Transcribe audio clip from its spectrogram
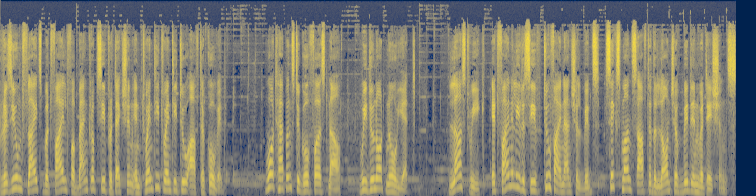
resumed flights but filed for bankruptcy protection in 2022 after COVID. What happens to Go First now? We do not know yet. Last week, it finally received two financial bids, six months after the launch of bid invitations.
